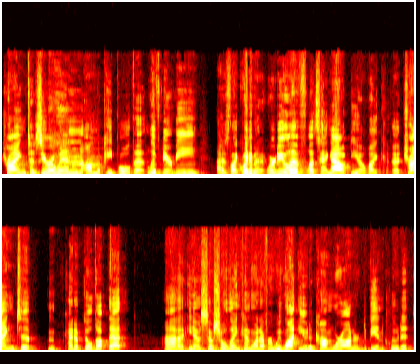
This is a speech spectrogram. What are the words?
trying to zero in on the people that live near me. I was like, wait a minute, where do you live? Let's hang out. You know, like uh, trying to kind of build up that, uh, you know, social link and whatever. We want you to come. We're honored to be included.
